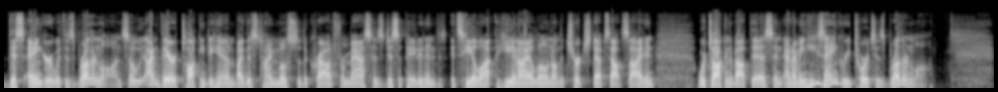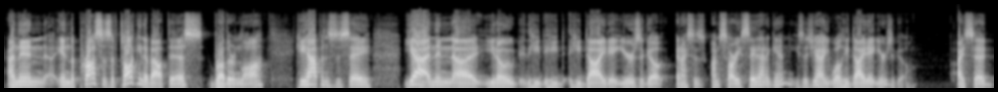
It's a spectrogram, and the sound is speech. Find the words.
this anger with his brother in law. And so I'm there talking to him. By this time, most of the crowd from Mass has dissipated, and it's he, he and I alone on the church steps outside. And we're talking about this. And, and I mean, he's angry towards his brother in law. And then in the process of talking about this brother in law, he happens to say, yeah, and then uh, you know he he he died eight years ago, and I says, I'm sorry, say that again. He says, Yeah, well he died eight years ago. I said,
